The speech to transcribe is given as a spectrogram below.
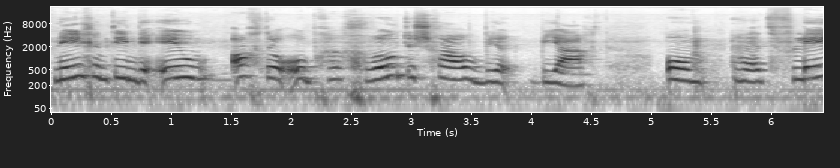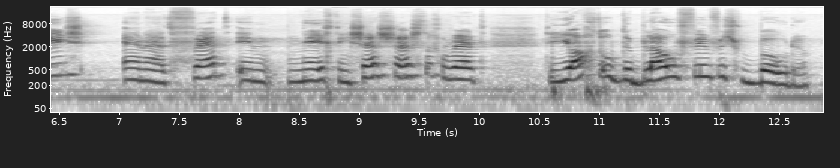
19e eeuw achter op grote schaal be- bejaagd om het vlees en het vet. In 1966 werd de jacht op de blauwe vinvis verboden.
